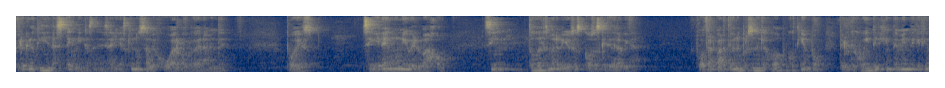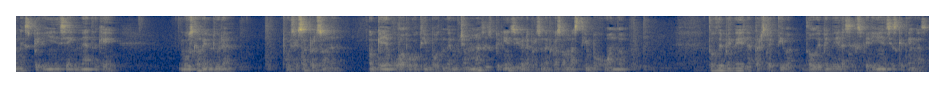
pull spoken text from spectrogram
pero que no tiene las técnicas necesarias, que no sabe jugarlo verdaderamente, pues seguirá en un nivel bajo, sin todas las maravillosas cosas que te da la vida. Por otra parte, una persona que ha jugado poco tiempo, pero que juega inteligentemente, que tiene una experiencia innata, que busca aventura, pues esa persona, aunque haya jugado poco tiempo, va a tener mucha más experiencia que una persona que ha pasado más tiempo jugando. Todo depende de la perspectiva, todo depende de las experiencias que tengas,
